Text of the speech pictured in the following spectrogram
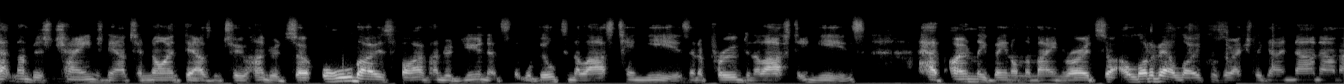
That number's changed now to 9,200. So all those 500 units that were built in the last 10 years and approved in the last 10 years have only been on the main road. So a lot of our locals are actually going, no, no, no,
